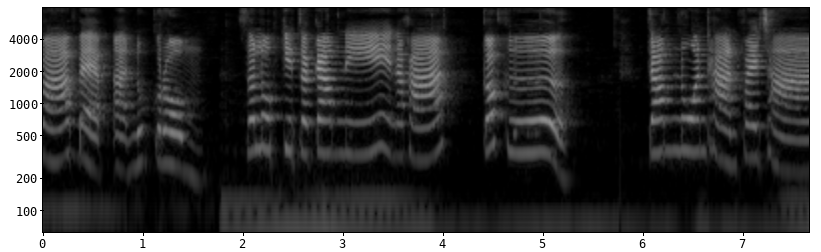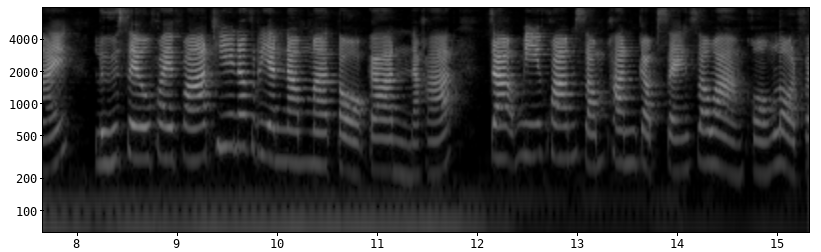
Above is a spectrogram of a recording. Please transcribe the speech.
ฟ้าแบบอนุกรม สรุปกิจกรรมนี้นะคะ ก็คือจำนวนฐานไฟฉาย หรือเซลล์ไฟฟ้าที่นักเรียนนำมาต่อกันนะคะ จะมีความสัมพันธ์กับแสงสว่างของหลอดไฟ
